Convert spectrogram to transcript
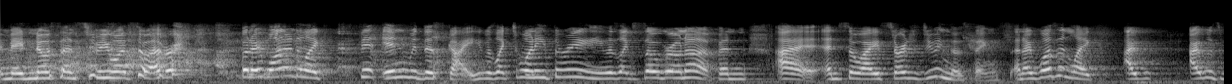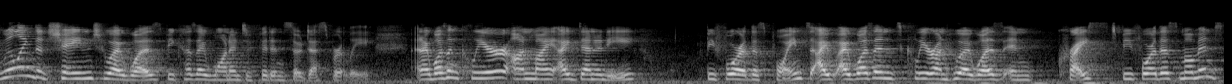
It made no sense to me whatsoever. but I wanted to like fit in with this guy. He was like 23. He was like so grown up, and uh, and so I started doing those things. And I wasn't like I I was willing to change who I was because I wanted to fit in so desperately. And I wasn't clear on my identity before at this point. I, I wasn't clear on who I was in Christ before this moment.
